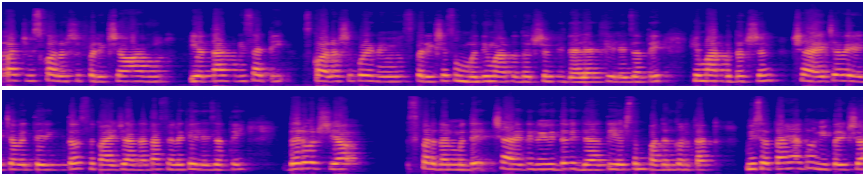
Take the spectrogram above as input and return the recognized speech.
पाचवी स्कॉलरशिप परीक्षा आणि इयत्ता आठवीसाठी स्कॉलरशिप परीक्षा संबंधी मार्गदर्शन विद्यालयात केले जाते. हे मार्गदर्शन शाळेच्या वेळेच्या व्यतिरिक्त सकाळी अर्धा तासाला केले जाते दरवर्षी या स्पर्धांमध्ये शाळेतील विविध विद्यार्थी यश संपादन करतात. मी स्वतः या दोन्ही परीक्षा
